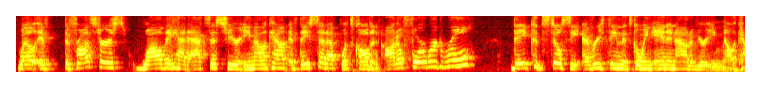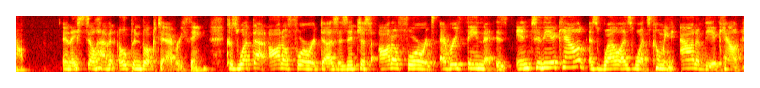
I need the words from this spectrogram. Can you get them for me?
Well, if the fraudsters, while they had access to your email account, if they set up what's called an auto forward rule, they could still see everything that's going in and out of your email account. And they still have an open book to everything. Because what that auto forward does is it just auto forwards everything that is into the account as well as what's coming out of the account.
